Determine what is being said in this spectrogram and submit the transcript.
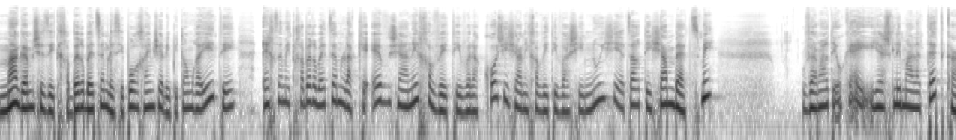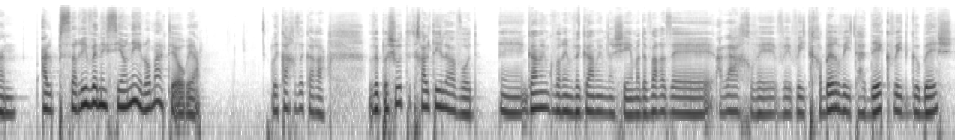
מה גם שזה התחבר בעצם לסיפור החיים שלי, פתאום ראיתי איך זה מתחבר בעצם לכאב שאני חוויתי ולקושי שאני חוויתי והשינוי שיצרתי שם בעצמי. ואמרתי, אוקיי, יש לי מה לתת כאן, על בשרי וניסיוני, לא מהתיאוריה. וכך זה קרה. ופשוט התחלתי לעבוד, אה, גם עם גברים וגם עם נשים. הדבר הזה הלך ו- ו- והתחבר והתהדק והתגבש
